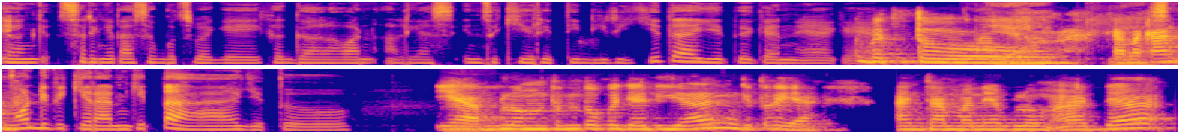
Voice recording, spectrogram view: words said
yang sering kita sebut sebagai kegalauan alias insecurity diri kita gitu kan ya kayak. betul. Iya. Karena kan Semua di pikiran kita gitu. ya Hmm. belum tentu kejadian gitu ya. Ancamannya belum ada.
